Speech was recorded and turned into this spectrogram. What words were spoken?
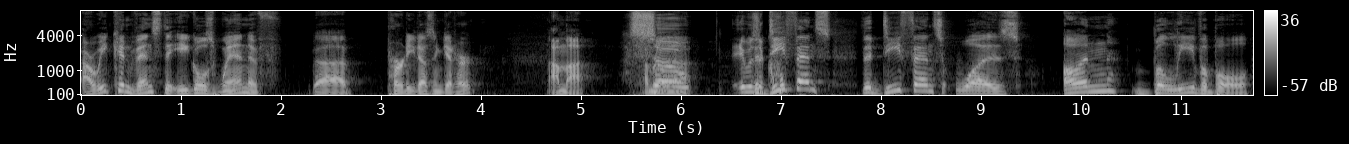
are we convinced the Eagles win if uh, Purdy doesn't get hurt? I'm not. I'm So really not. it was the a defense. The defense was unbelievable,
